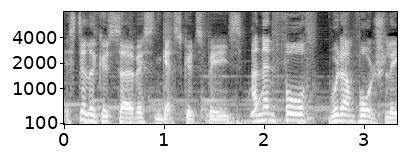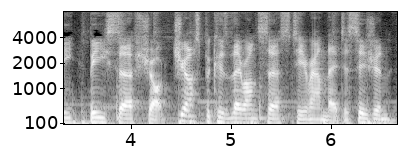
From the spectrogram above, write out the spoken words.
it's still a good service and gets good speeds. And then fourth would unfortunately be Surfshark, just because of their uncertainty around their decision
